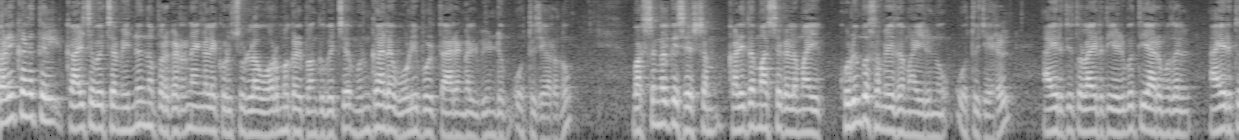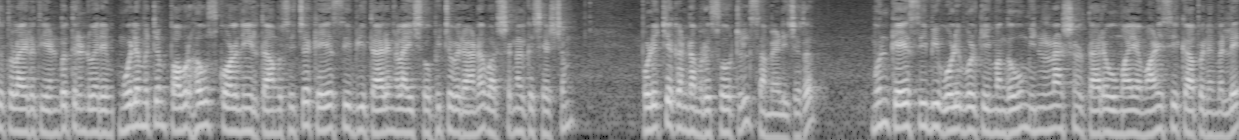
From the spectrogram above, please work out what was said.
കളിക്കളത്തിൽ കാഴ്ചവെച്ച മിന്നുന്ന പ്രകടനങ്ങളെക്കുറിച്ചുള്ള ഓർമ്മകൾ പങ്കുവെച്ച് മുൻകാല വോളിബോൾ താരങ്ങൾ വീണ്ടും ഒത്തുചേർന്നു. വർഷങ്ങൾക്ക് ശേഷം കളിതമാശകളുമായി കുടുംബസമേതമായിരുന്നു ഒത്തുചേരൽ. ആയിരത്തി തൊള്ളായിരത്തി എഴുപത്തിയാറ് മുതൽ ആയിരത്തി തൊള്ളായിരത്തി എൺപത്തിരണ്ട് വരെ മൂലമറ്റം പവർ ഹൗസ് കോളനിയിൽ താമസിച്ച കെ എസ് സി ബി താരങ്ങളായി ശോഭിച്ചവരാണ് വർഷങ്ങൾക്ക് ശേഷം പൊളിക്കക്കണ്ടം റിസോർട്ടിൽ സമ്മേളിച്ചത്. മുൻ K S C B volleyball team അംഗവും ഇന്റർനാഷണൽ താരവുമായ Mani C Kappan M L A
